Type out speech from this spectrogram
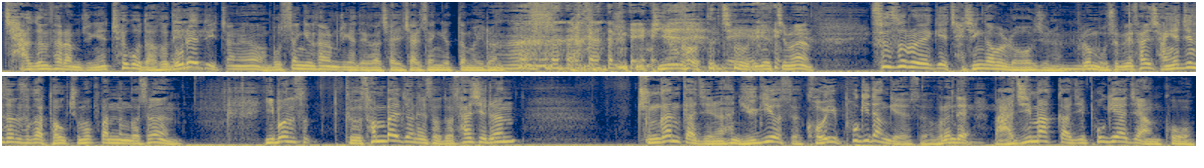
작은 사람 중에 최고다. 그 노래도 있잖아요. 못생긴 사람 중에 내가 제일 잘생겼다 뭐 이런 약간 비유가 어떨지 네. 모르겠지만 스스로에게 자신감을 넣어주는 그런 모습이 사실 장혜진 선수가 더욱 주목받는 것은 이번 서- 그 선발전에서도 사실은 중간까지는 한 6위였어요. 거의 포기 단계였어요. 그런데 마지막까지 포기하지 않고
